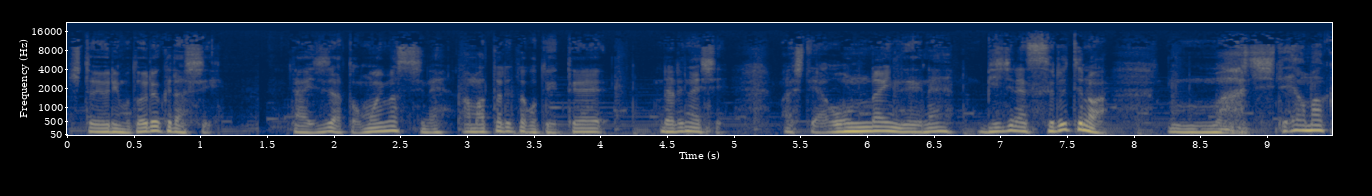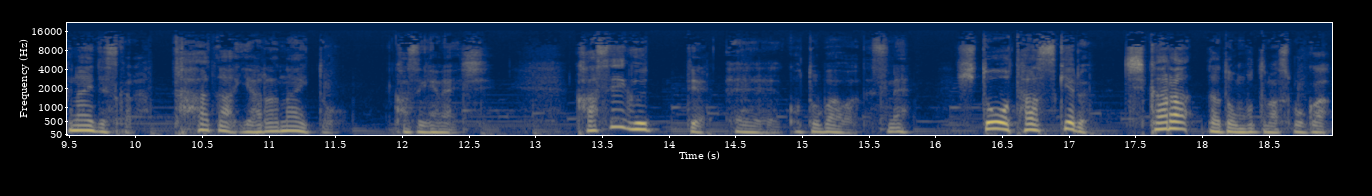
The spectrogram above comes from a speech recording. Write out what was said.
人よりも努力だし大事だと思いますしね。甘ったれたこと言ってられないし。ましてやオンラインでねビジネスするっていうのはマジで甘くないですから。ただやらないと稼げないし。稼ぐって、えー、言葉はですね人を助ける力だと思ってます僕は。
